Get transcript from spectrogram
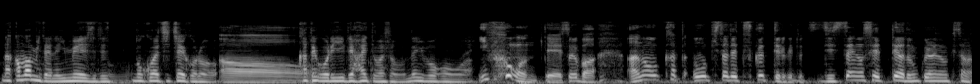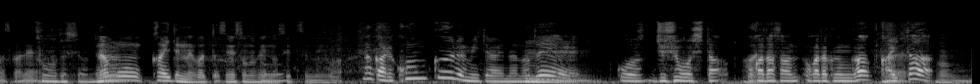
仲間みたいなイメージで僕はちっちゃい頃。カテゴリーで入ってましたもんね、イボゴンは。イボゴンって、そういえば、あの大きさで作ってるけど、実際の設定はどんくらいの大きさなんですかね？そうですよね。何も書いてなかったですね、その辺の説明は。なんかあれコンクールみたいなので、こう受賞した岡田さん、岡田くんが書いた、はいうん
